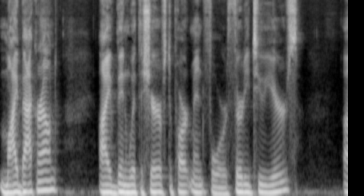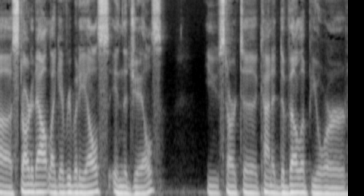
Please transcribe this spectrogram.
my background, I've been with the sheriff's department for 32 years. Uh, started out like everybody else in the jails. You start to kind of develop your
